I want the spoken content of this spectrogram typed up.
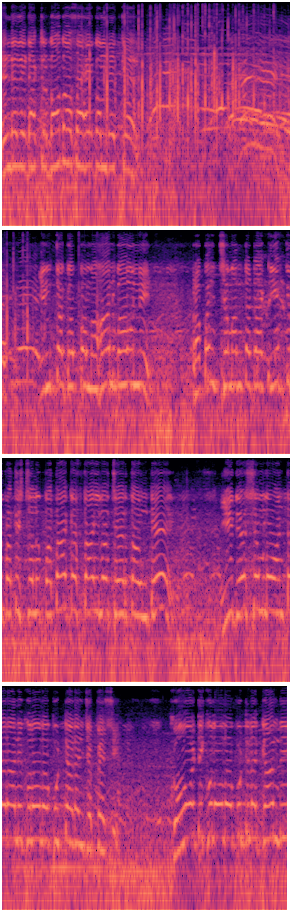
రెండోది డాక్టర్ బాబాసాహెబ్ అంబేద్కర్. ఇంత గొప్ప మహానుభావుణ్ణి ప్రపంచమంతటా కీర్తి ప్రతిష్టలు పతాక స్థాయిలో చేరుతా ఉంటే ఈ దేశంలో అంటరాని కులంలో పుట్టాడని చెప్పేసి కోటి కులంలో పుట్టిన గాంధీ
